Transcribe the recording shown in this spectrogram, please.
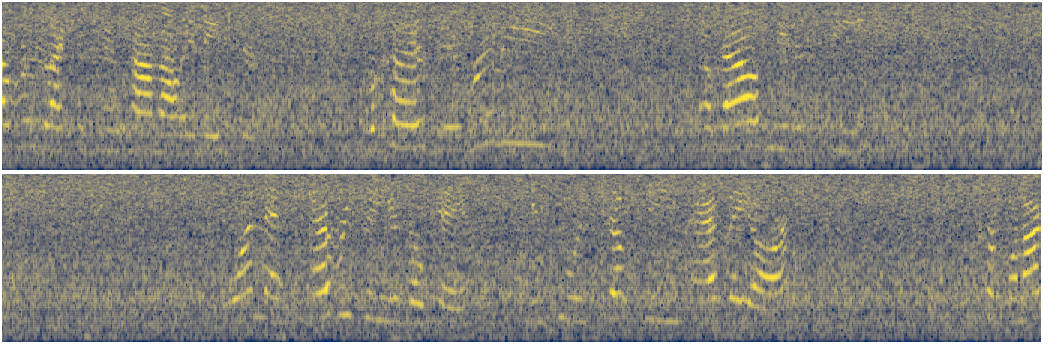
I really like to spend time out in nature because it really allows me to see that everything is okay and to accept things as they are. Because when I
